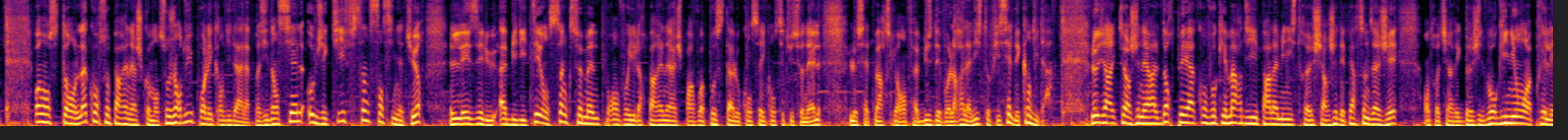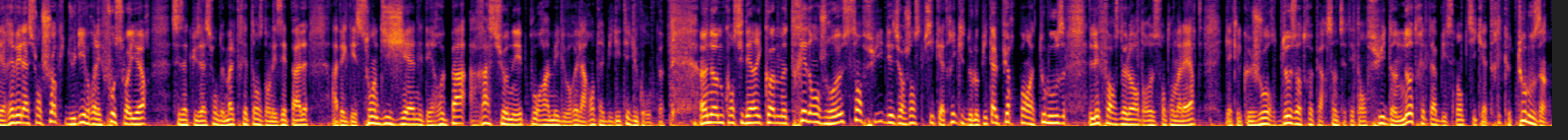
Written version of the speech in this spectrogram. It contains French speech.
Pendant ce temps, la course au parrainage commence aujourd'hui pour les candidats à la présidentielle. Objectif 500 signatures. Les élus habilités ont 5 semaines pour envoyer leur parrainage par voie postale au Conseil constitutionnel. Le 7 mars, Laurent Fabius dévoilera la liste officielle des candidats. Le directeur général d'Orpea convoqué mardi par la ministre chargée des personnes âgées. Entretien avec Brigitte Bourguignon après les révélations chocs du livre Les Fossoyeurs. Ces accusations de maltraitance dans les EHPAD avec des soins d'hygiène et des repas rationnés pour améliorer la rentabilité du groupe. Un homme considéré comme très dangereux s'enfuit des urgences psychiatriques de l'hôpital Purpan à Toulouse. Les forces de l'ordre sont en alerte. Il y a quelques jours, deux autres personnes s'étaient enfuies d'un autre établissement psychiatrique toulousain.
